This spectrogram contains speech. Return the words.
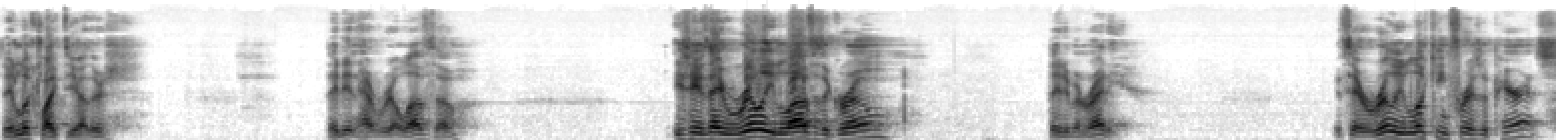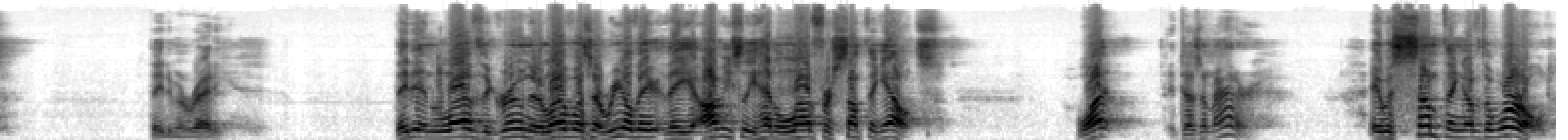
They looked like the others. They didn't have real love, though. You see, if they really loved the groom, they'd have been ready. If they were really looking for his appearance, they'd have been ready. They didn't love the groom, their love wasn't real. They, they obviously had a love for something else. What? It doesn't matter. It was something of the world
